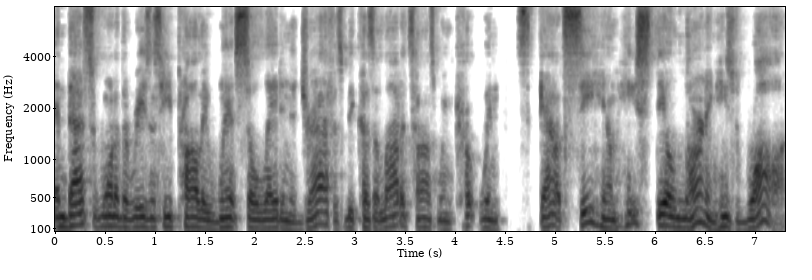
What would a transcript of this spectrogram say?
and that's one of the reasons he probably went so late in the draft is because a lot of times when when scouts see him, he's still learning. He's raw.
